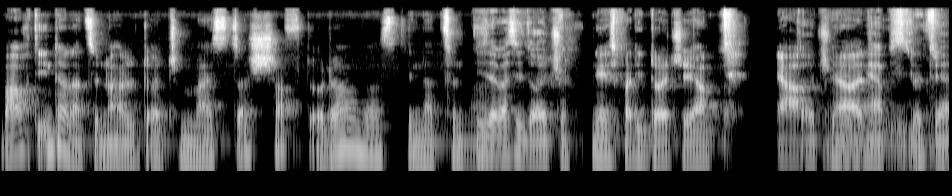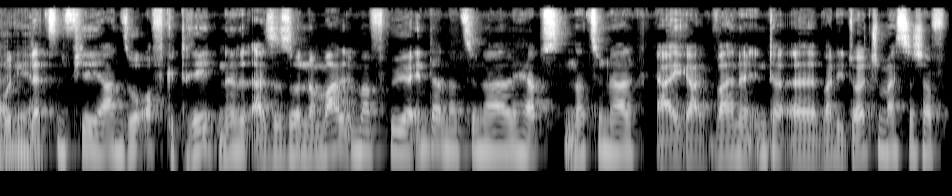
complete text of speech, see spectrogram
war auch die internationale deutsche Meisterschaft, oder? Was die nationale? Diese war die deutsche. Nee, es war die deutsche, ja. Ja, ja Herbst, das ja, wurden in den letzten vier Jahren so oft gedreht, ne? Also so normal immer früher international, Herbst national. Ja, egal, war eine Inter, äh, war die deutsche Meisterschaft,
